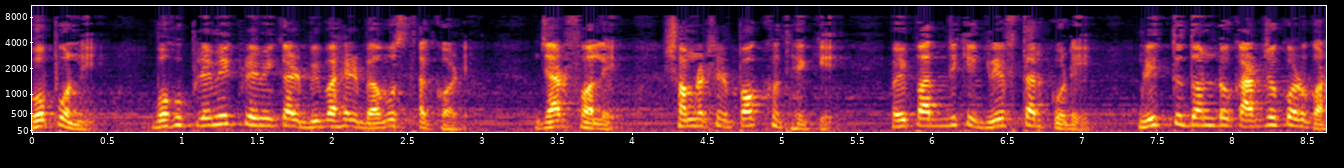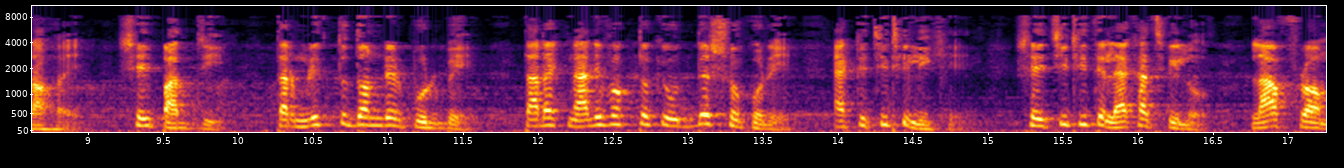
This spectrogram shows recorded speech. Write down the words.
গোপনে বহু প্রেমিক প্রেমিকার বিবাহের ব্যবস্থা করে, যার ফলে সম্রাটের পক্ষ থেকে ওই পাদ্রীকে গ্রেফতার করে মৃত্যুদণ্ড কার্যকর করা হয়। সেই পাদ্রী তার মৃত্যুদণ্ডের পূর্বে তার এক নারী ভক্তকে উদ্দেশ্য করে একটি চিঠি লিখে। সেই চিঠিতে লেখা ছিল, লাভ ফ্রম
